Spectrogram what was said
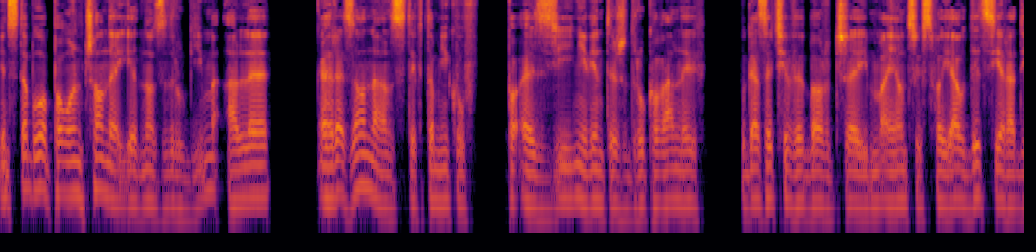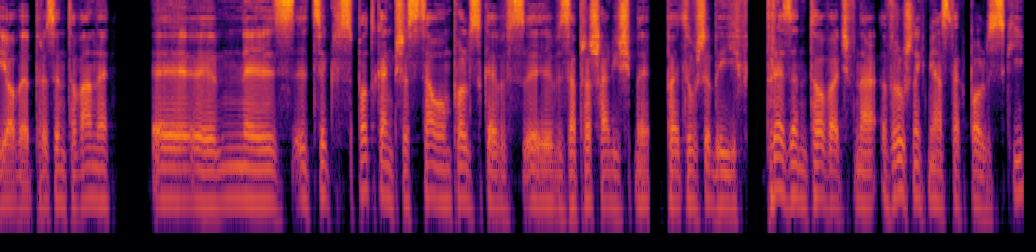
Więc to było połączone jedno z drugim, ale rezonans tych tomików poezji, nie wiem, też drukowanych w Gazecie Wyborczej, mających swoje audycje radiowe, prezentowane e, e, cykl spotkań przez całą Polskę. Zapraszaliśmy poetów, żeby ich prezentować w, na, w różnych miastach Polski.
